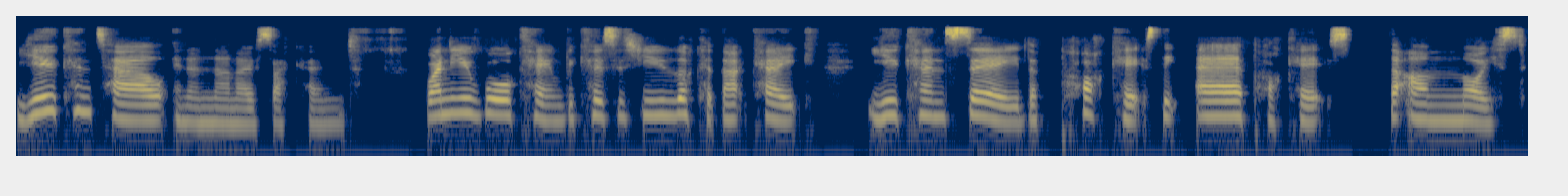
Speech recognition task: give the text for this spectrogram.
You can tell in a nanosecond when you walk in, because as you look at that cake, you can see the pockets, the air pockets that are moist.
